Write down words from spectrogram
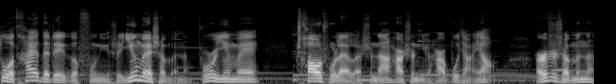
堕胎的这个妇女，是因为什么呢？不是因为超出来了是男孩是女孩不想要，而是什么呢？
